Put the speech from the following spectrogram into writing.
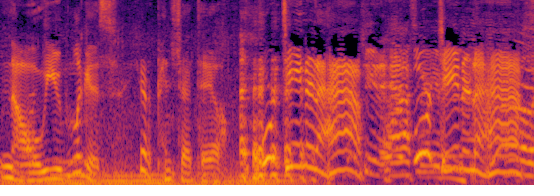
No, you look at this. You gotta pinch that tail. 14 and a half. 14 and a half, 14 and a half.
